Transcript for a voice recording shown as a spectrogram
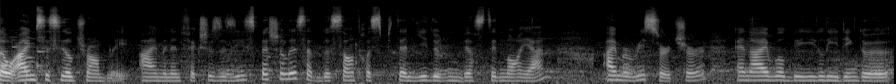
Hello, I'm Cécile Tremblay. I'm an infectious disease specialist at the Centre Hospitalier de l'Université de Montréal. I'm a researcher and I will be leading the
